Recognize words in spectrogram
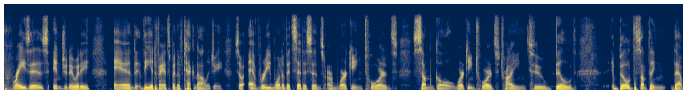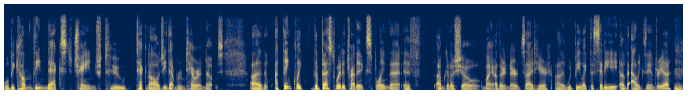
praises ingenuity and the advancement of technology. So every one of its citizens are working towards some goal, working towards trying to build build something that will become the next change to technology that Runeterra knows. Uh, I think like the best way to try to explain that if I'm gonna show my other nerd side here. Uh, it would be like the city of Alexandria, mm.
